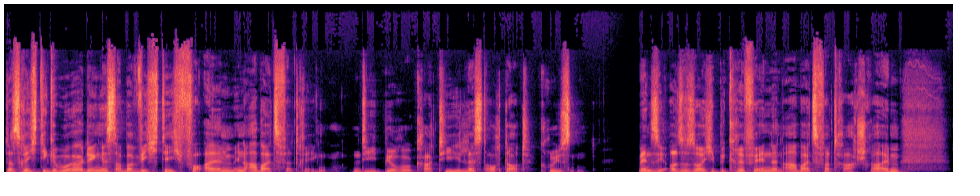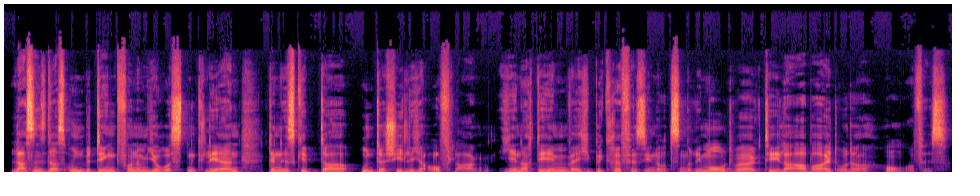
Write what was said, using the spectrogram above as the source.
Das richtige Wording ist aber wichtig, vor allem in Arbeitsverträgen. Die Bürokratie lässt auch dort grüßen. Wenn Sie also solche Begriffe in den Arbeitsvertrag schreiben, lassen Sie das unbedingt von einem Juristen klären, denn es gibt da unterschiedliche Auflagen, je nachdem, welche Begriffe Sie nutzen, Remote Work, Telearbeit oder Homeoffice.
